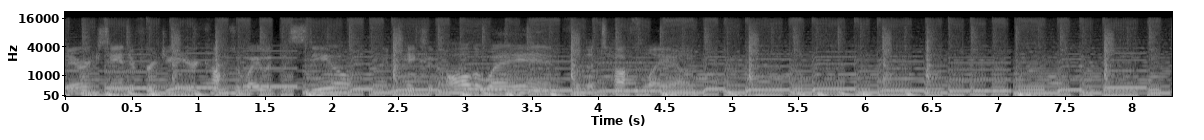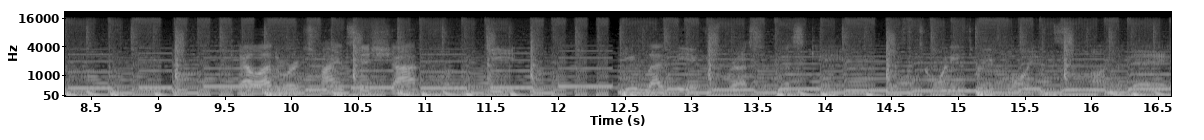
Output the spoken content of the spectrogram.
Derek Sandiford Jr. comes away with the steal and takes it all the way in for the tough layup. Cal Edwards finds his shot from the deep. He led the Express in this game 23 points on the day.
